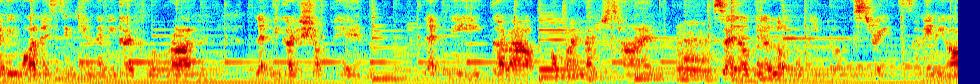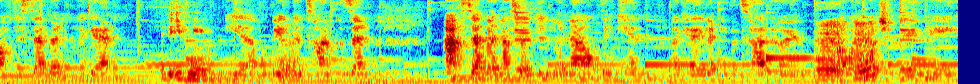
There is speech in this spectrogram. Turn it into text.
everyone is thinking, let me go for a run, let me go shopping, let me go out on my lunchtime. mm. So there'll be a lot more people on the streets. So maybe after 7 again, in the evening yeah, will be a Mm. good time because then at 7 that's when people are now thinking, okay, let me return home. I want to Mhm. watch a movie,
